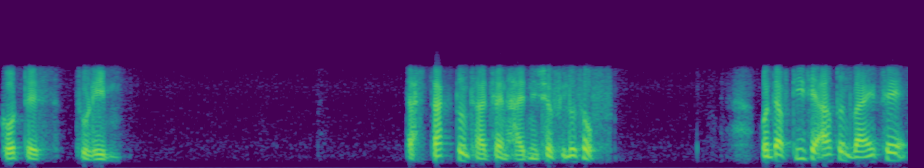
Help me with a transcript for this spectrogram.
Gottes zu leben. Das sagt uns also ein heidnischer Philosoph. Und auf diese Art und Weise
